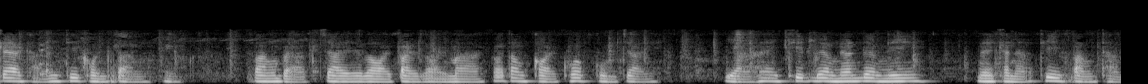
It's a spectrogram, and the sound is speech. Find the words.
แก้ไขที่คนฟัง ฟังแบบใจลอยไปลอยมา ก็ต้องคอยควบคุมใจ อย่าให้คิดเรื่องนั้นเรื่องนี้ในขณะที่ฟังธรรม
